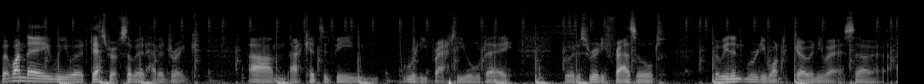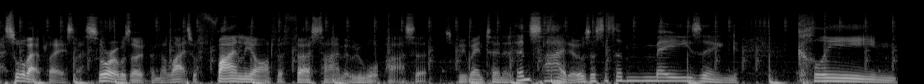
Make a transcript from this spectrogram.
But one day we were desperate for somewhere to have a drink. Um, our kids had been really bratty all day. We were just really frazzled, but we didn't really want to go anywhere. So I saw that place. I saw it was open. The lights were finally on for the first time that we would walk past it. So we went in, and inside it was just this amazing clean,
